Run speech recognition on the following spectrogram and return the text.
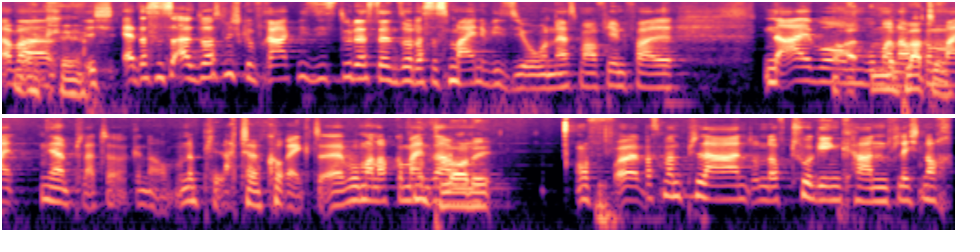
Aber Okay. ich, äh, das ist, also du hast mich gefragt, wie siehst du das denn so? Das ist meine Vision. Erstmal auf jeden Fall ein Album, Eine wo man auch gemeinsam. Ja, eine Platte, genau. Eine Platte, korrekt. Äh, wo man auch gemeinsam auf äh, was man plant und auf Tour gehen kann. Vielleicht noch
